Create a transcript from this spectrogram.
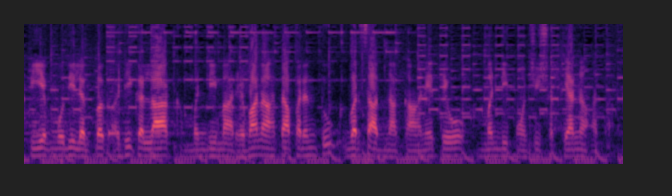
પીએમ મોદી લગભગ અઢી કલાક મંડીમાં રહેવાના હતા પરંતુ વરસાદના કારણે તેઓ મંડી પહોંચી શક્યા ન હતા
